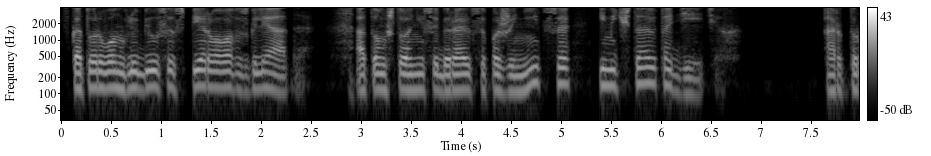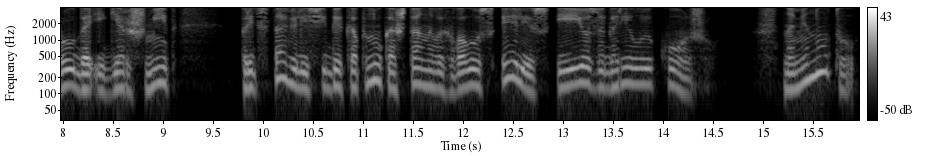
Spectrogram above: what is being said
в которого он влюбился с первого взгляда, о том, что они собираются пожениться и мечтают о детях. Артруда и Гершмидт представили себе копну каштановых волос Элис и ее загорелую кожу. На минуту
